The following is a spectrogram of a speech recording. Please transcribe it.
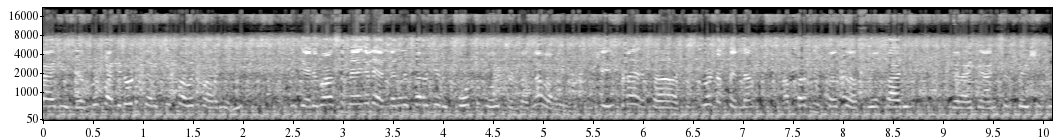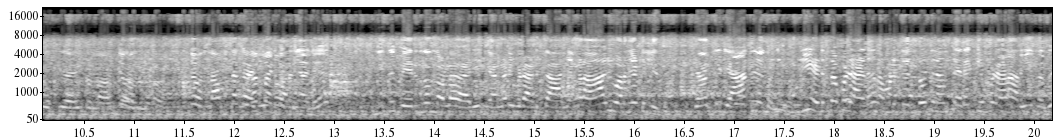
കാര്യമില്ല. നമ്മൾ പലരോട് തിരക്കിയപ്പോൾ അവർ പറഞ്ഞു ഇത് ജനവാസ മേഖല അല്ലെന്ന് പറഞ്ഞ് റിപ്പോർട്ട് പോയിട്ടുണ്ടെന്നാണ് പറയുന്നത്. പക്ഷേ ചുറ്റുവട്ടത്തെല്ലാം അപ്പുറത്ത് ഇപ്പുറത്ത് അസുഖക്കാരും ക്യാൻസർ പേഷ്യന്റും ഒക്കെ ആയിട്ടുള്ള ആൾക്കാരുള്ളതാണ് ഇതിന്റെ ഒന്നാമത്തെ കാര്യം എന്ന് പറഞ്ഞാൽ ഇത് വരുന്നെന്നുള്ള കാര്യം ഞങ്ങൾ ഇവിടെ അടുത്ത ഞങ്ങൾ ആരും അറിഞ്ഞിട്ടില്ല ഇത്. രാത്രി രാത്രി കുഴി എടുത്തപ്പോഴാണ് നമ്മൾ എന്തോത്തിനാണ് തിരക്കിയപ്പോഴാണ് അറിയുന്നത്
